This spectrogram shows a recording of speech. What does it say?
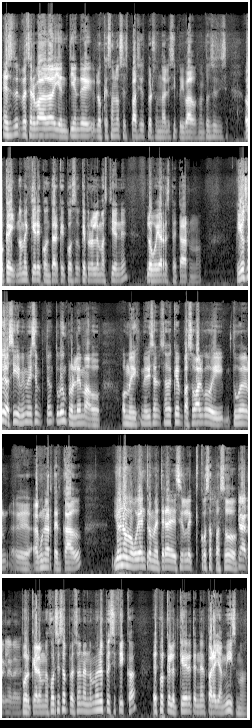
es reservada y entiende lo que son los espacios personales y privados, ¿no? Entonces dice, ok, no me quiere contar qué cosas, qué problemas tiene, lo voy a respetar, ¿no? Que yo soy así, a mí me dicen, "Te- tuve un problema o, o me, me dicen, ¿sabes qué? Pasó algo y tuve eh, algún altercado. yo no me voy a entrometer a decirle qué cosa pasó. Claro, claro. Porque a lo mejor si esa persona no me lo especifica, es porque lo quiere tener para ella misma.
